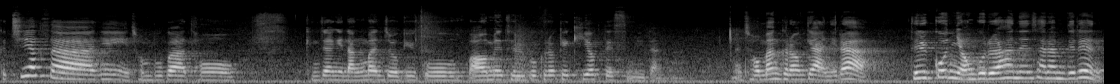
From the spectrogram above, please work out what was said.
그 치약산이 전부가 더 굉장히 낭만적이고 마음에 들고 그렇게 기억됐습니다. 저만 그런 게 아니라 들꽃 연구를 하는 사람들은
